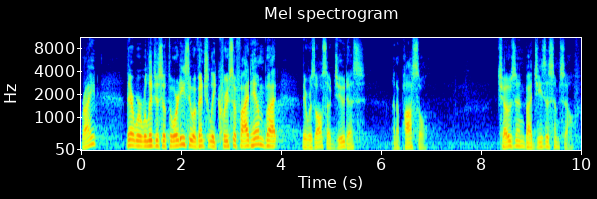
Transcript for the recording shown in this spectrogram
right? There were religious authorities who eventually crucified him, but there was also Judas, an apostle chosen by Jesus himself.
